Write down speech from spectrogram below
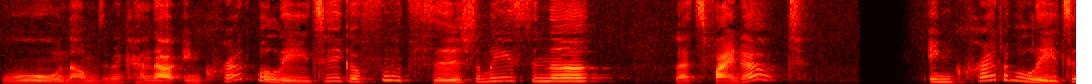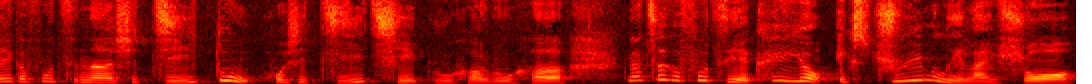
哦，那我们这边看到 incredibly 这个副词什么意思呢？Let's find out. Incredibly 这个副词呢是极度或是极其如何如何，那这个副词也可以用 extremely 来说。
